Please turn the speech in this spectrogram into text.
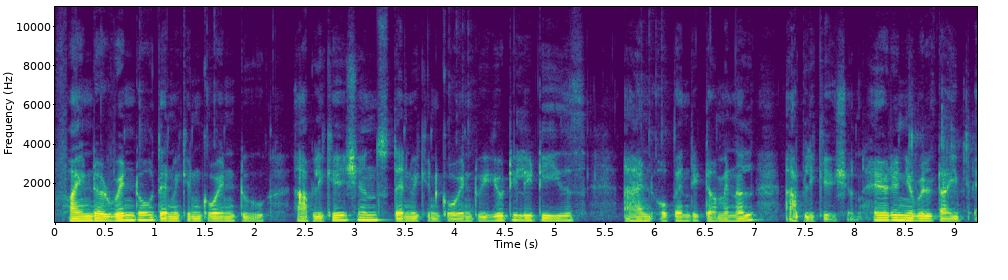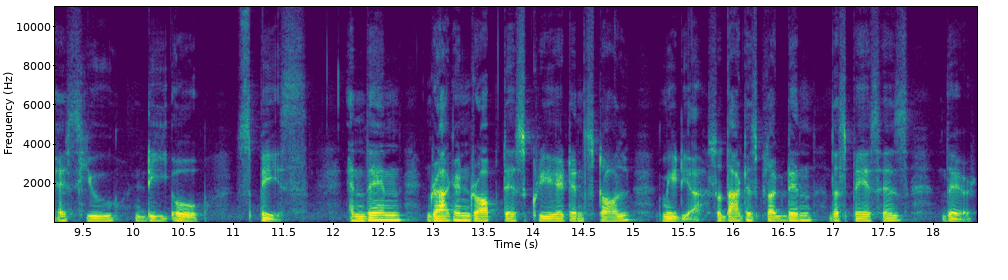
finder window. Then we can go into applications. Then we can go into utilities and open the terminal application. Herein you will type sudo space. And then drag and drop this create install media. So that is plugged in. The space is there.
